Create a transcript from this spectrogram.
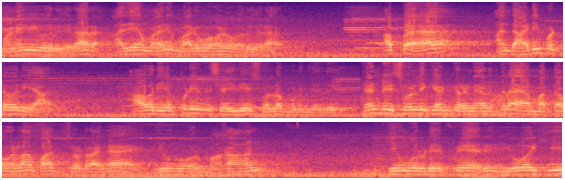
மனைவி வருகிறார் அதே மாதிரி மருமகள் வருகிறார். அப்போ அந்த அடிபட்டவர் யார்? அவர் எப்படி இந்த செய்தியை சொல்ல முடிஞ்சது? என்று சொல்லி கேட்கிற நேரத்தில் மற்றவங்கெல்லாம் பார்த்து சொல்கிறாங்க இவங்க ஒரு மகான் இவங்களுடைய பேர் யோகி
